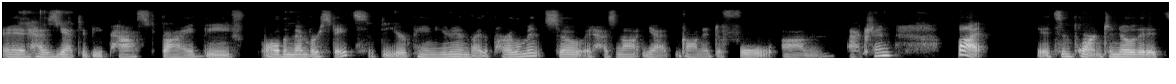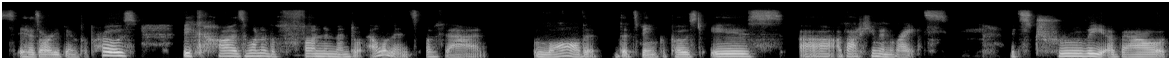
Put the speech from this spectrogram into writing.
It has yet to be passed by the all the member states of the european union by the parliament so it has not yet gone into full um, action. But it's important to know that it's it has already been proposed because one of the fundamental elements of that law that that's being proposed is uh, about human rights. It's truly about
